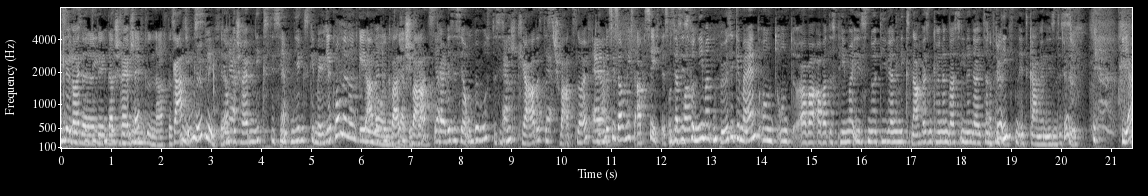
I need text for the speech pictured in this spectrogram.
viele Leute, die, die unterschreiben nach. Das gar ist unmöglich. Die unterschreiben nichts, die sind nirgends gemeldet. Die kommen und gehen. Die arbeiten quasi schwarz, teilweise sehr unbewusst. Das ist nicht klar, dass das schwarz läuft. Ja. Das ist auch nicht Absicht. Es und das ist von niemandem böse gemeint und und, aber, aber das Thema ist nur, die werden nichts nachweisen können, was ihnen da jetzt an Natürlich. Verdiensten entgangen ist. Natürlich. ja.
